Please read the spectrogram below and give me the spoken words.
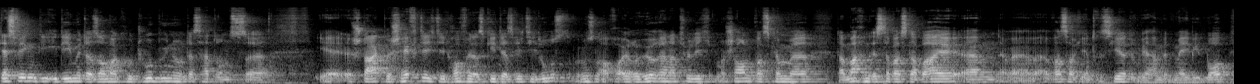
Deswegen die Idee mit der Sommerkulturbühne und das hat uns äh, stark beschäftigt. Ich hoffe, das geht jetzt richtig los. Wir müssen auch eure Hörer natürlich mal schauen, was können wir da machen. Ist da was dabei, ähm, äh, was euch interessiert? Und wir haben mit Maybe Bob,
